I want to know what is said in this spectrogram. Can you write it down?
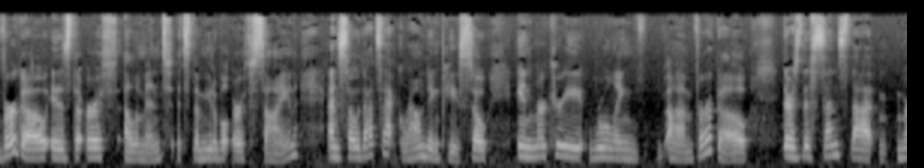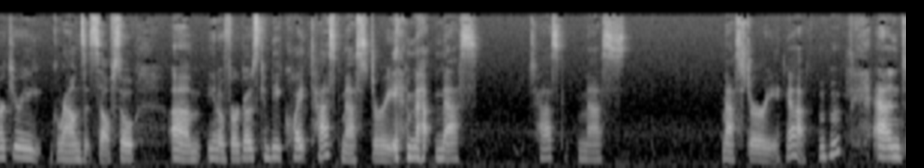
Virgo is the earth element, it's the mutable earth sign. And so that's that grounding piece. So in Mercury ruling um, Virgo, there's this sense that Mercury grounds itself. So, um, you know, Virgos can be quite taskmastery, mass, task mass mastery. Yeah. Mm-hmm. And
